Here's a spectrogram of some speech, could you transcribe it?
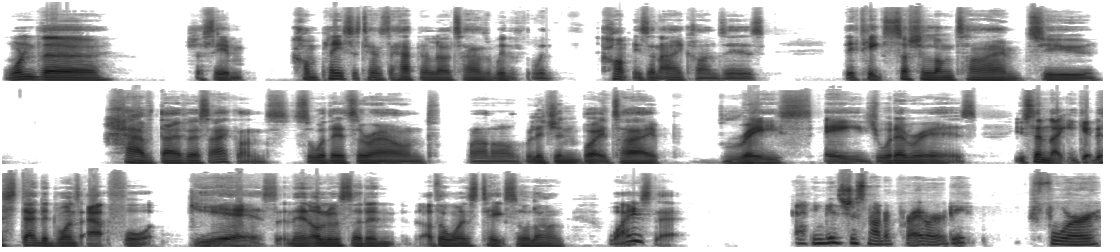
One of the, should I say, complaints that tends to happen a lot of times with, with companies and icons is they take such a long time to have diverse icons. So whether it's around, I don't know, religion, body type, race, age, whatever it is, you send like, you get the standard ones out for yes. And then all of a sudden other ones take so long. Why is that? I think it's just not a priority for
